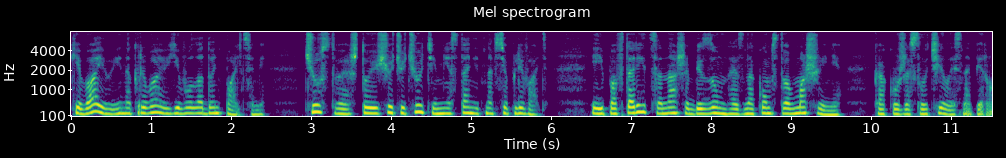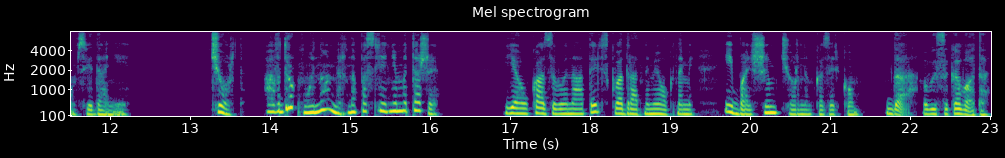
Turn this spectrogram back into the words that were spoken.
Киваю и накрываю его ладонь пальцами, чувствуя, что еще чуть-чуть и мне станет на все плевать, и повторится наше безумное знакомство в машине, как уже случилось на первом свидании. Черт, а вдруг мой номер на последнем этаже? Я указываю на отель с квадратными окнами и большим черным козырьком. Да, высоковато.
